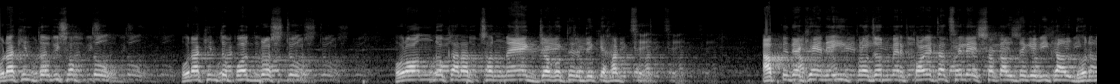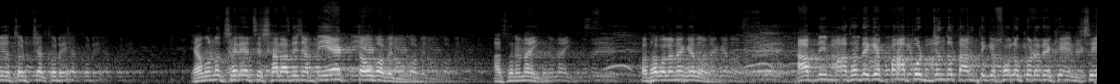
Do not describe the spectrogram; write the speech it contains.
ওরা কিন্তু অভিশপ্ত। ওরা কিন্তু পদভ্রষ্ট। ওরা অন্ধকারাচ্ছন্ন এক জগতের দিকে হাঁটছে। আপনি দেখেন এই প্রজন্মের কয়টা ছেলে সকাল থেকে বিকাল ধর্মীয় চর্চা করে? এমনও ছেলে আছে সারাদিন আপনি একটাও পাবেন না। আছে না নাই? কথা বলে না কেন? আপনি মাথা থেকে পা পর্যন্ত তার দিকে ফলো করে দেখেন, সে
